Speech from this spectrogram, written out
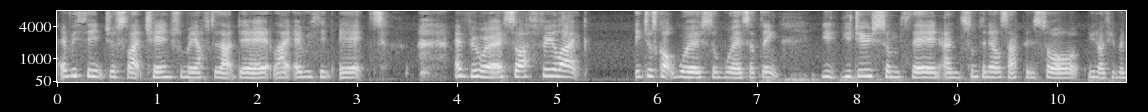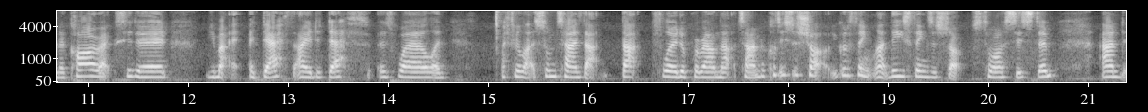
Everything just like changed for me after that day. Like everything ached everywhere. So I feel like it just got worse and worse. I think you you do something and something else happens. So you know if you've been in a car accident, you might a death. I had a death as well, and I feel like sometimes that that flared up around that time because it's a shock. You've got to think like these things are shocks to our system, and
